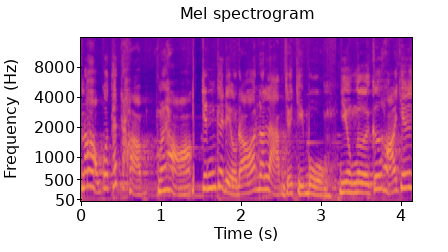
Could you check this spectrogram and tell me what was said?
nó không có thích hợp với họ. Chính cái điều đó nó làm cho chị buồn. Nhiều người cứ hỏi chứ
